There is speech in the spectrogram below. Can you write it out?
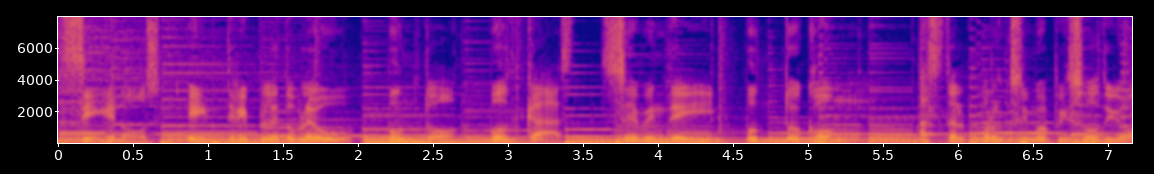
Síguenos en www.podcast7day.com. Hasta el próximo episodio.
